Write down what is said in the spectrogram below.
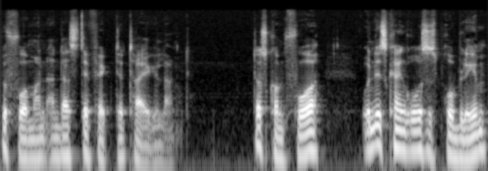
bevor man an das defekte Teil gelangt. Das kommt vor und ist kein großes Problem,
